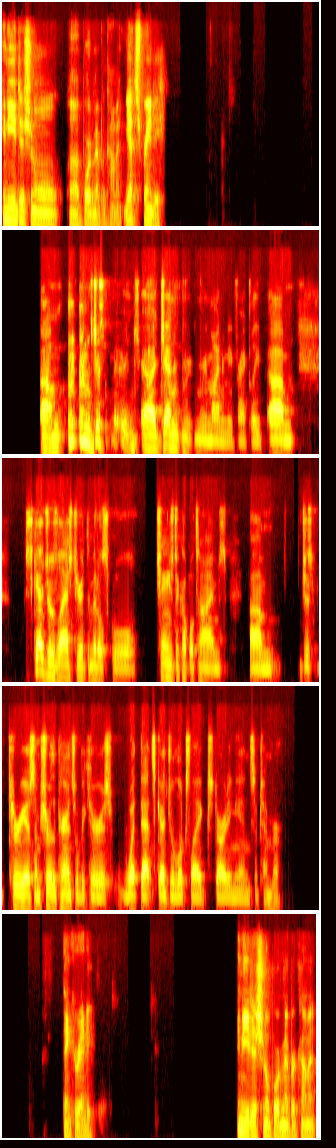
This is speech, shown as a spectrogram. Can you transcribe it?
Any additional uh, board member comment? Yes, Randy. Um, just uh, Jen reminded me, frankly, um, schedules last year at the middle school changed a couple times. Um, just curious, I'm sure the parents will be curious what that schedule looks like starting in September. Thank you, Randy. Any additional board member comment?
